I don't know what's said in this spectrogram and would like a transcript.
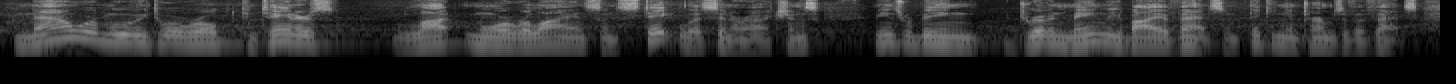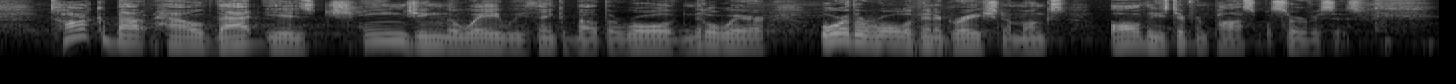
Now we're moving to a world, containers lot more reliance on stateless interactions means we're being driven mainly by events and thinking in terms of events. Talk about how that is changing the way we think about the role of middleware or the role of integration amongst all these different possible services.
